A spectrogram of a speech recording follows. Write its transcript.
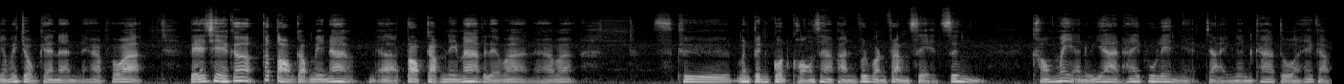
ยังไม่จบแค่นั้นนะครับ เพราะว่าเปเชก็ก็ตอบกับเมน่าตอบกับเนม่าไปเลยว่านะครับว่า คือมันเป็นกฎของสหพันธ์ฟุตบอลฝรั่งเศส ซึ่ง เขาไม่อนุญาตให้ผู้เล่นเนี่ยจ่ายเงินค่าตัวให้กับ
